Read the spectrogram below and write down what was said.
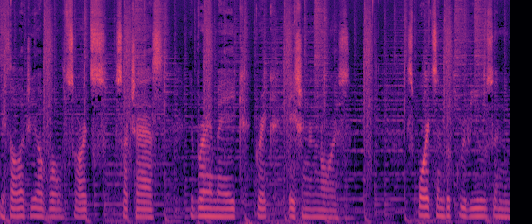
mythology of all sorts, such as Abrahamic, Greek, Asian, and Norse, sports and book reviews, and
